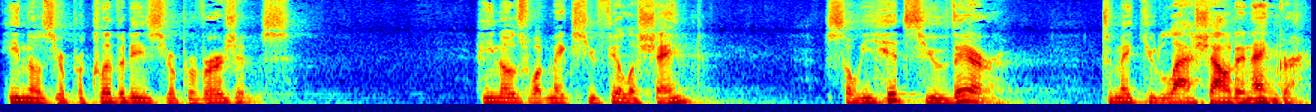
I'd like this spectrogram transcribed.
He knows your proclivities, your perversions. He knows what makes you feel ashamed. So he hits you there to make you lash out in anger.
